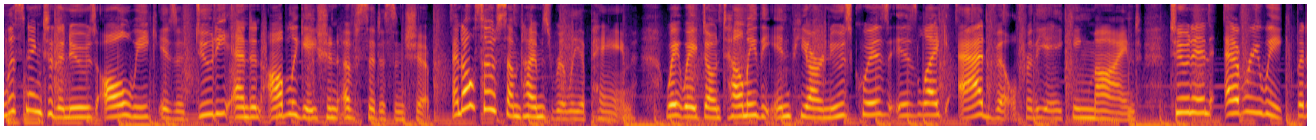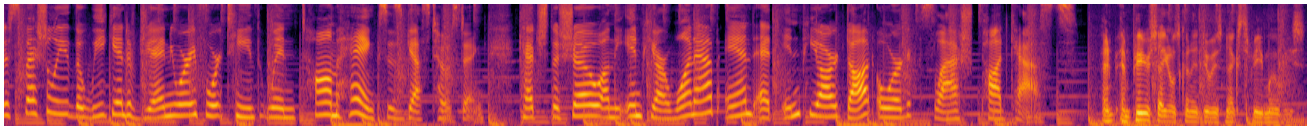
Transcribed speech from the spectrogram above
Listening to the news all week is a duty and an obligation of citizenship, and also sometimes really a pain. Wait, wait, don't tell me the NPR News Quiz is like Advil for the aching mind. Tune in every week, but especially the weekend of January 14th when Tom Hanks is guest hosting. Catch the show on the NPR One app and at npr.org/podcasts. And, and Peter Sagal's going to do his next three movies.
